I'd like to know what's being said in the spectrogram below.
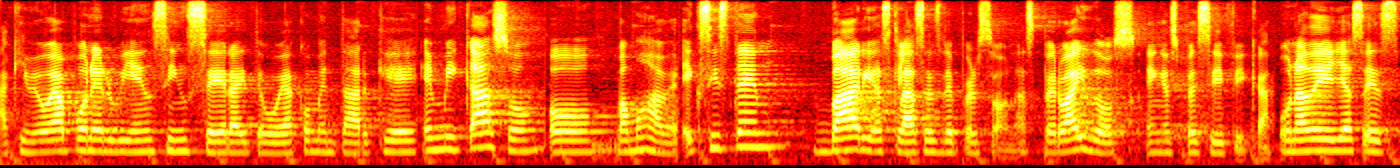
Aquí me voy a poner bien sincera y te voy a comentar que en mi caso, o vamos a ver, existen varias clases de personas, pero hay dos en específica. Una de ellas es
